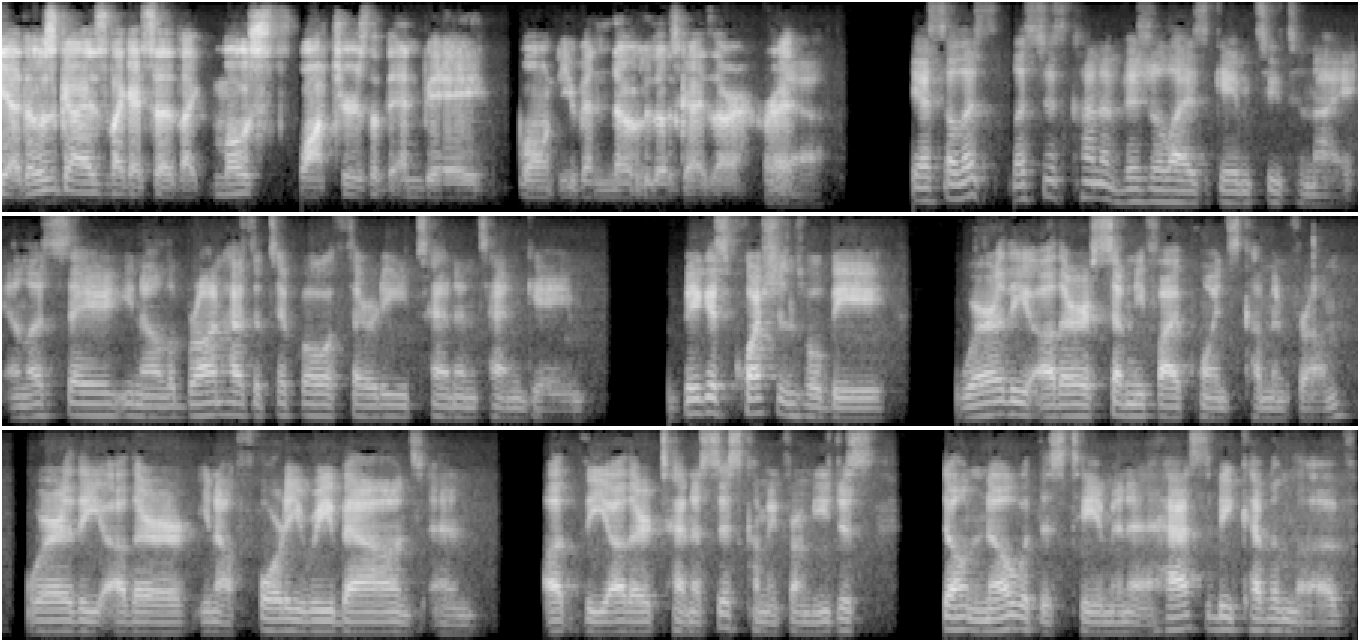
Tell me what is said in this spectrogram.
Yeah, those guys, like I said, like most watchers of the NBA won't even know who those guys are, right? Yeah. Yeah, so let's let's just kind of visualize game two tonight. And let's say, you know, LeBron has a typical 30, 10, and 10 game. Biggest questions will be where are the other 75 points coming from? Where are the other, you know, 40 rebounds and uh, the other 10 assists coming from? You just don't know with this team, and it has to be Kevin Love.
